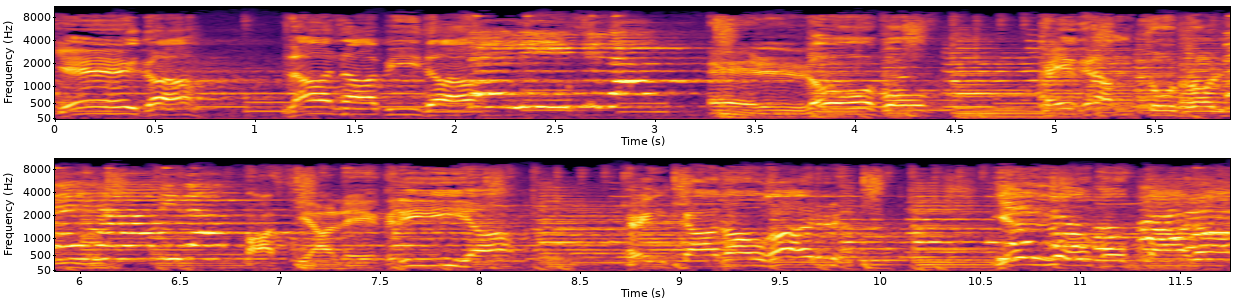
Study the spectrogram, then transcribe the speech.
Llega la Navidad, ¡Felicidad. El lobo, el gran turrón, de Navidad! paz y alegría en cada hogar, y el lobo para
